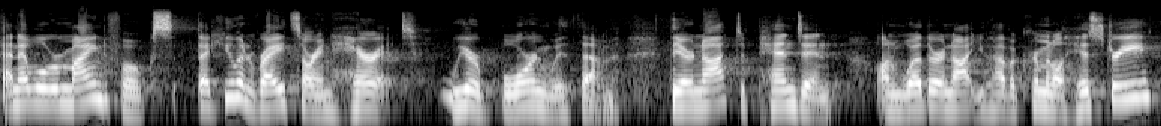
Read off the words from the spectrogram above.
And I will remind folks that human rights are inherent. We are born with them. They are not dependent on whether or not you have a criminal history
